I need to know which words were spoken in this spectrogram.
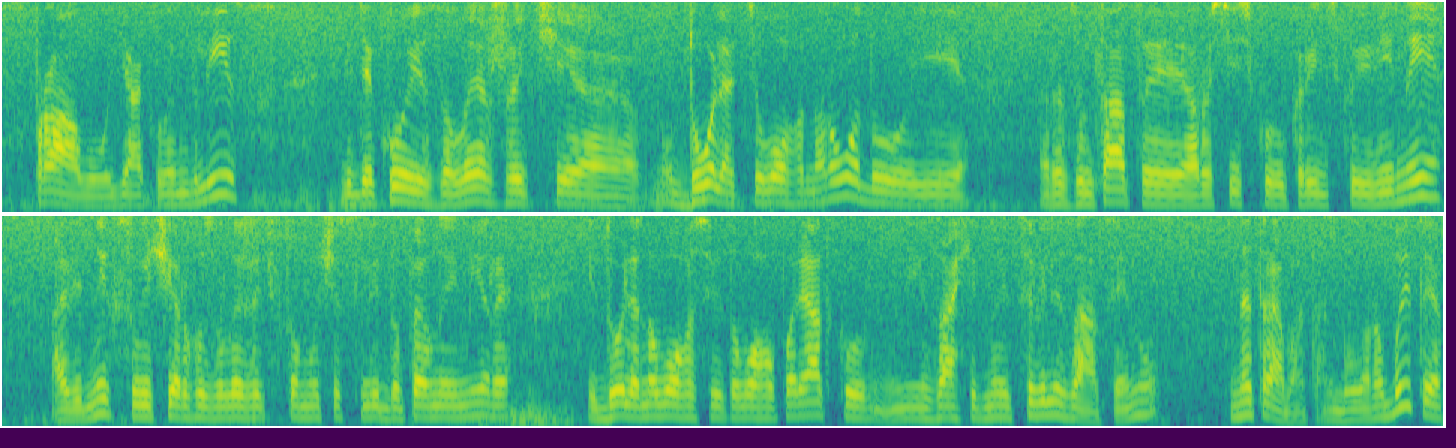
справу, як ленд-ліз, від якої залежить е, ну, доля цілого народу і результати російсько-української війни, а від них, в свою чергу, залежить в тому числі до певної міри і доля нового світового порядку і західної цивілізації. Ну, не треба так було робити.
